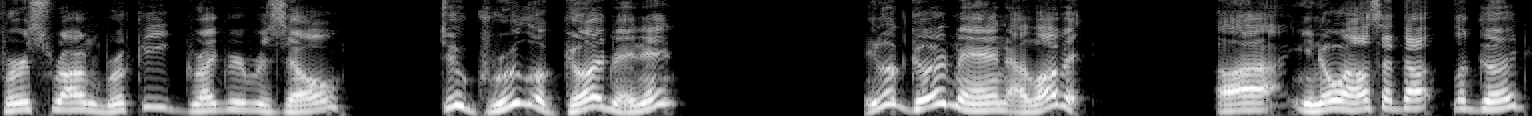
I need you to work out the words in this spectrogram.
First round rookie, Gregory Rousseau. Dude, Groot looked good, man. It? He looked good, man. I love it. Uh, you know what else I thought looked good?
